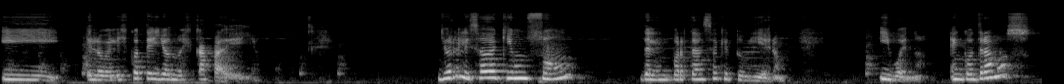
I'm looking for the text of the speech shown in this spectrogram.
y el obelisco Tello no escapa de ello. Yo he realizado aquí un zoom de la importancia que tuvieron. Y bueno, encontramos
